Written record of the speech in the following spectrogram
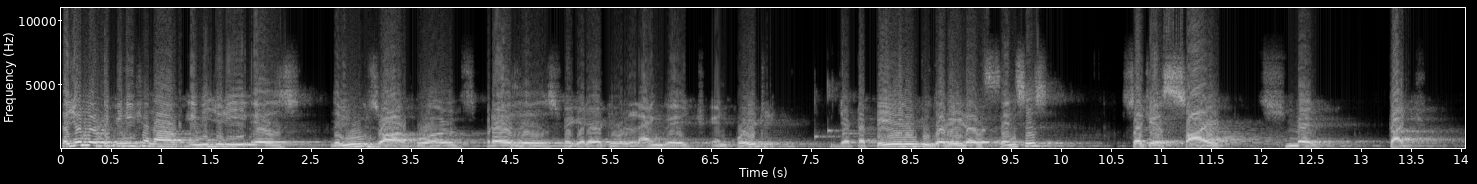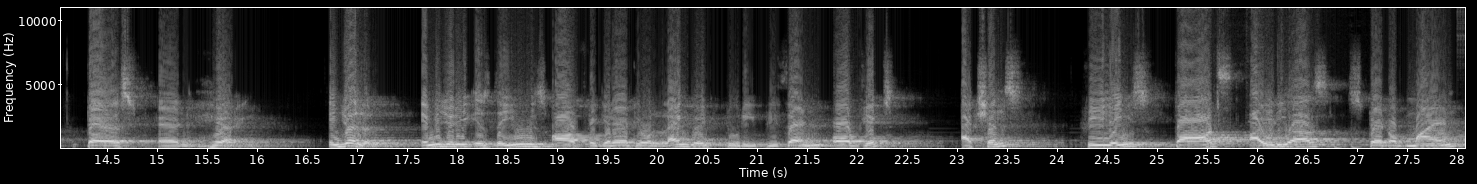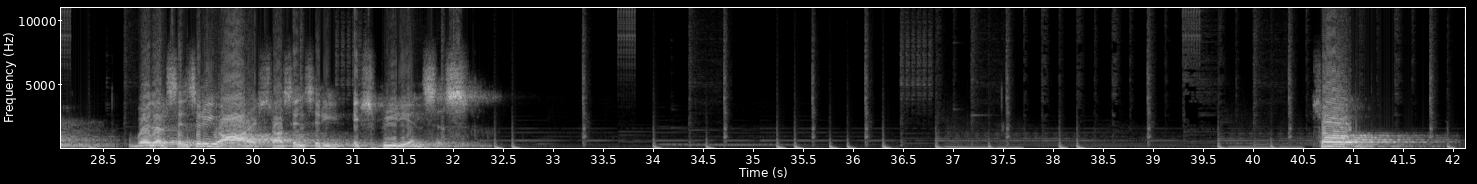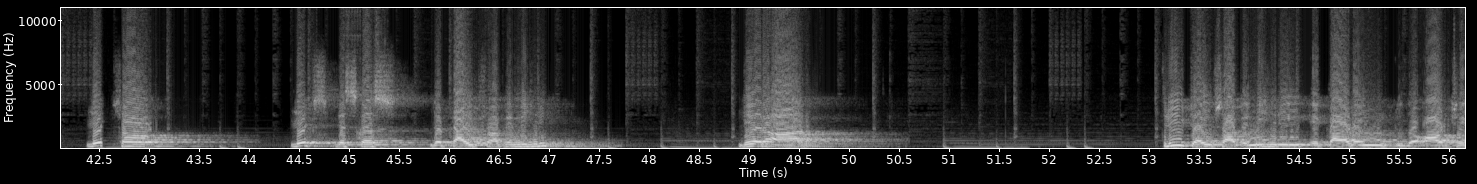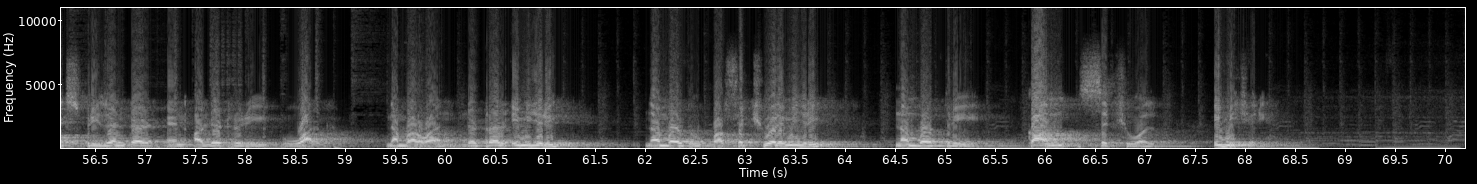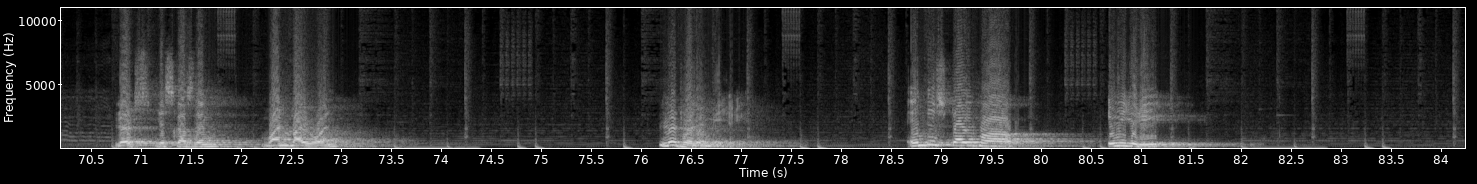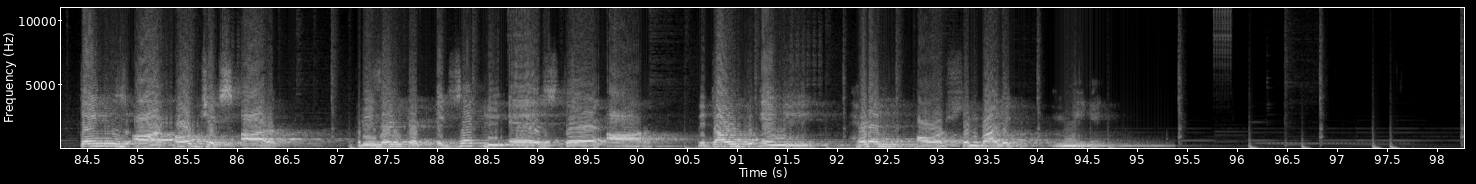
The general definition of imagery is the use of words, phrases, figurative language in poetry that appeal to the reader's senses such as sight, smell, touch, taste and hearing. In general, imagery is the use of figurative language to represent objects, actions, feelings, thoughts, ideas, state of mind, whether sensory or extrasensory experiences. So, let, so let's discuss the types of imagery. There are three types of imagery according to the objects presented in a literary work. Number one, literal imagery. Number two, perceptual imagery. Number three, conceptual imagery. Let's discuss them one by one. Literal imagery. In this type of imagery, things or objects are presented exactly as they are without any hidden or symbolic meaning.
